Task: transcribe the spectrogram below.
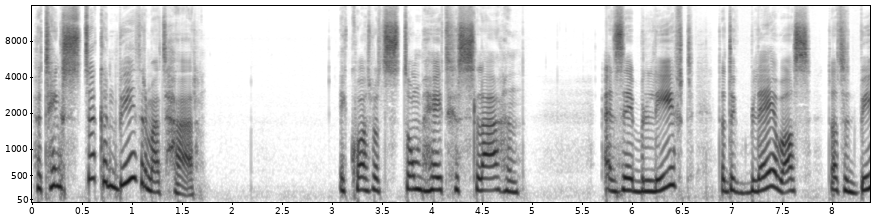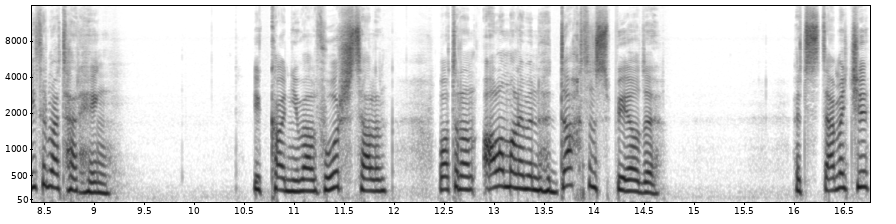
Het ging stukken beter met haar. Ik was met stomheid geslagen en zij beleefd dat ik blij was dat het beter met haar ging. Je kan je wel voorstellen wat er dan allemaal in mijn gedachten speelde. Het stemmetje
